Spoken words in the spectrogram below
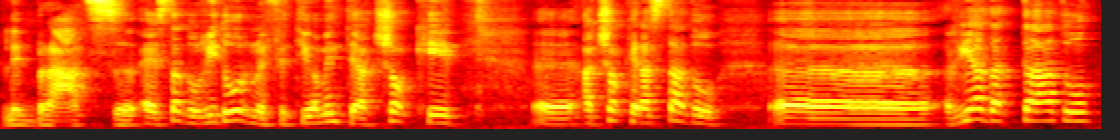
le Bratz. È stato un ritorno effettivamente a ciò che, eh, a ciò che era stato eh, riadattato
